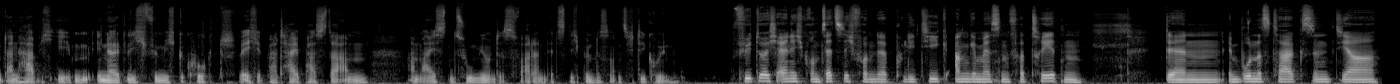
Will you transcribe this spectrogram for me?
Und dann habe ich eben inhaltlich für mich geguckt, welche Partei passt da am, am meisten zu mir. Und das war dann letztlich Bündnis 90 Die Grünen. Fühlt ihr euch eigentlich grundsätzlich von der Politik angemessen vertreten? Denn im Bundestag sind ja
